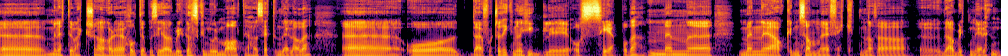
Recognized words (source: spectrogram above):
Eh, Men etter hvert så har det holdt jeg på å si, har det blitt ganske normalt. Jeg har sett en del av det. Eh, og det er jo fortsatt ikke noe hyggelig å se på det, men, eh, men jeg har ikke den samme effekten. Altså, det har blitt mer en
